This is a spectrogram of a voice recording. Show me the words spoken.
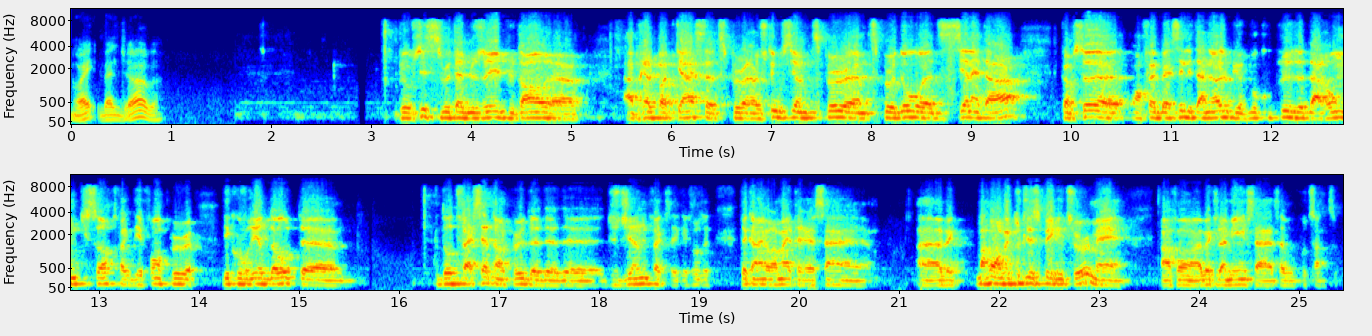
Oui, bel job. Puis aussi, si tu veux t'amuser plus tard, après le podcast, tu peux rajouter aussi un petit peu, un petit peu d'eau d'ici à l'intérieur. Comme ça, on fait baisser l'éthanol, puis il y a beaucoup plus d'arômes qui sortent. Fait que des fois, on peut découvrir d'autres euh, d'autres facettes un peu de, de, du gin. Fait que c'est quelque chose de, quand même vraiment intéressant euh, avec, bon, avec toutes les spiritueux, mais avec le mien, ça, ça a beaucoup de sens.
